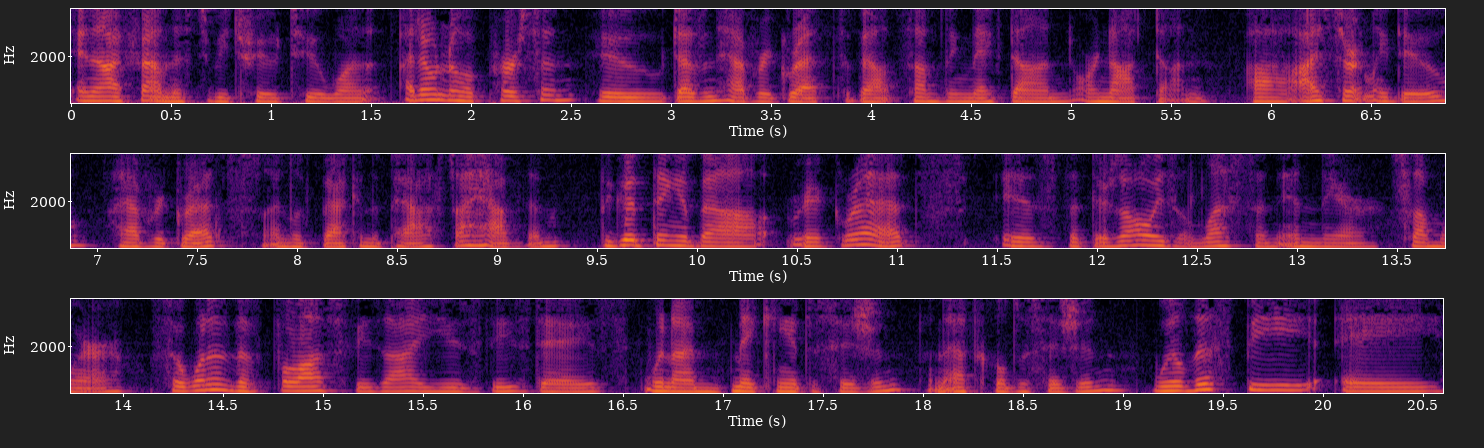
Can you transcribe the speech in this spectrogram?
and I found this to be true too. One, I don't know a person who doesn't have regrets about something they've done or not done. Uh, I certainly do I have regrets. I look back in the past, I have them. The good thing about regrets is that there's always a lesson in there somewhere. So, one of the philosophies I use these days when I'm making a decision, an ethical decision, will this be a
